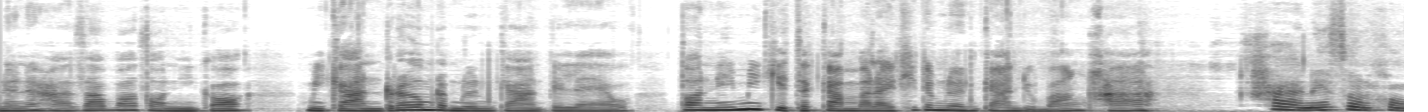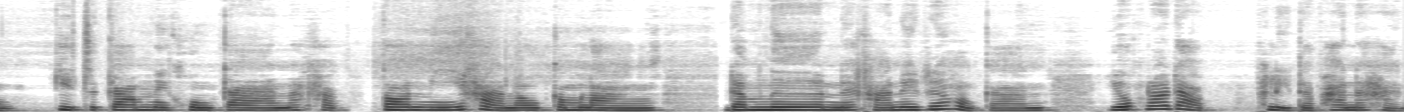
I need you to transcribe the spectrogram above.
เนี่ยนะคะ ทราบว่าตอนนี้ก็มีการเริ่มดำเนินการไปแล้ว ตอนนี้มีกิจกรรมอะไรที่ดำเนินการอยู่บ้างคะค่ะในส่วนของกิจกรรมในโครงการนะคะ ตอนนี้ค่ะเรากำลังดำเนินนะคะ ในเรื่องของการยกระดับผลิตภัณฑ์อาหาร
